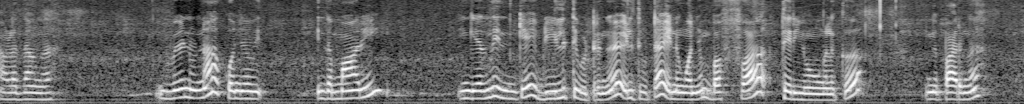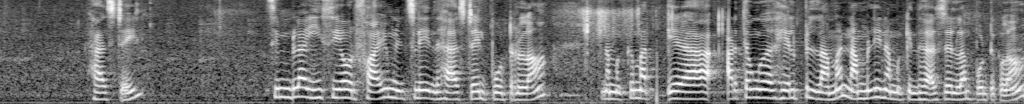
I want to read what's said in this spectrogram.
அவ்வளோதாங்க வேணும்னா கொஞ்சம் இந்த மாதிரி இங்கேருந்து இங்கே இப்படி இழுத்து விட்டுருங்க. இழுத்து விட்டால் இன்னும் கொஞ்சம் பஃப்பாக தெரியும் உங்களுக்கு. இங்கே பாருங்கள் ஹேர் ஸ்டைல் சிம்பிளாக ஈஸியாக ஒரு ஃபைவ் மினிட்ஸ்லேயே இந்த ஹேர் ஸ்டைல் போட்டுடலாம். நமக்கு மத் அடுத்தவங்க ஹெல்ப் இல்லாமல் நம்மளே நமக்கு இந்த ஹேர் ஸ்டைல்லாம் போட்டுக்கலாம்.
